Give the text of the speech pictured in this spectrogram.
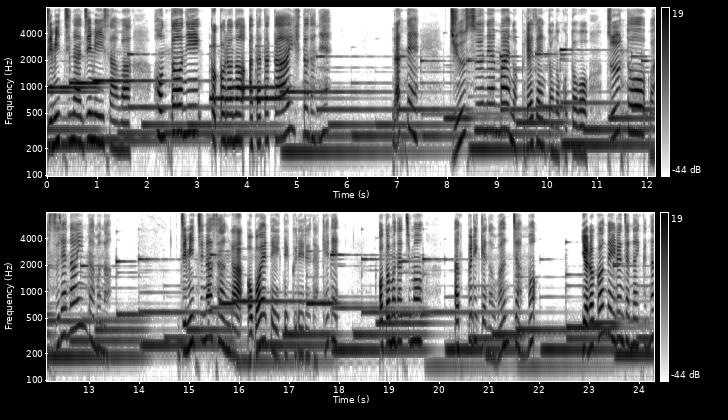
地道なジミーさんは本当に心の温かい人だね。だって十数年前のプレゼントのことをずっと忘れないんだもの。地道なさんが覚えていてくれるだけでお友達もアップリケのワンちゃんも喜んでいるんじゃないかな。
